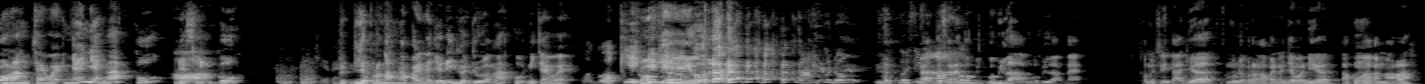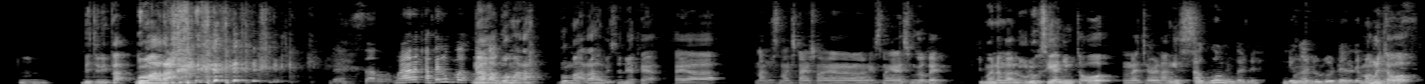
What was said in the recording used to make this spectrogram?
Orang ceweknya ini yang ngaku dia Oh. selingkuh. Kira. Dia pernah ngapain aja dia juga ngaku nih cewek. Wah gokil. Gokil. Ngaku dong. Gue sih Nah, terus ngaku. gue, gue bilang, gue bilang kayak kamu cerita aja, kamu udah pernah ngapain aja sama dia, aku gak akan marah. Mm. Dia cerita, gue marah. Dasar. Mana katanya lu Nggak, nggak, gue marah, gue marah. Habis itu dia kayak kayak nangis, nangis, nangis, nangis, nangis, nangis. Gue kayak gimana nggak luluh sih anjing cowok ngeliat cewek nangis. Ah gue enggak deh. Dia enggak dulu liat Emang lu cowok? nangis.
